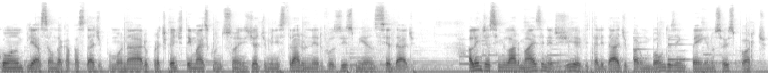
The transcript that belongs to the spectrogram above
Com a ampliação da capacidade pulmonar, o praticante tem mais condições de administrar o nervosismo e a ansiedade, além de assimilar mais energia e vitalidade para um bom desempenho no seu esporte.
